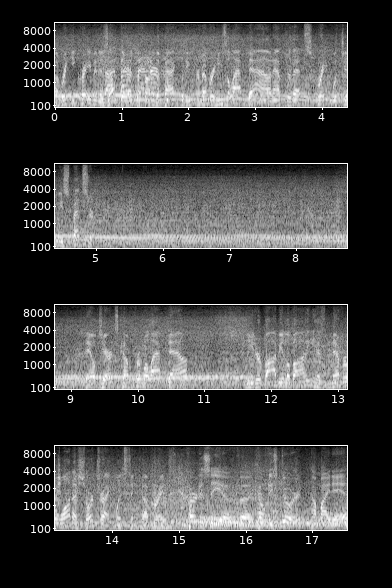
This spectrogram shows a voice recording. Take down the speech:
Uh, Ricky Craven is up there at the front of the pack, but he, remember he's a lap down after that scrape with Jimmy Spencer. Dale Jarrett's come from a lap down. Leader Bobby Labonte has never won a short track Winston Cup race. Courtesy of uh, Tony Stewart, I might add.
